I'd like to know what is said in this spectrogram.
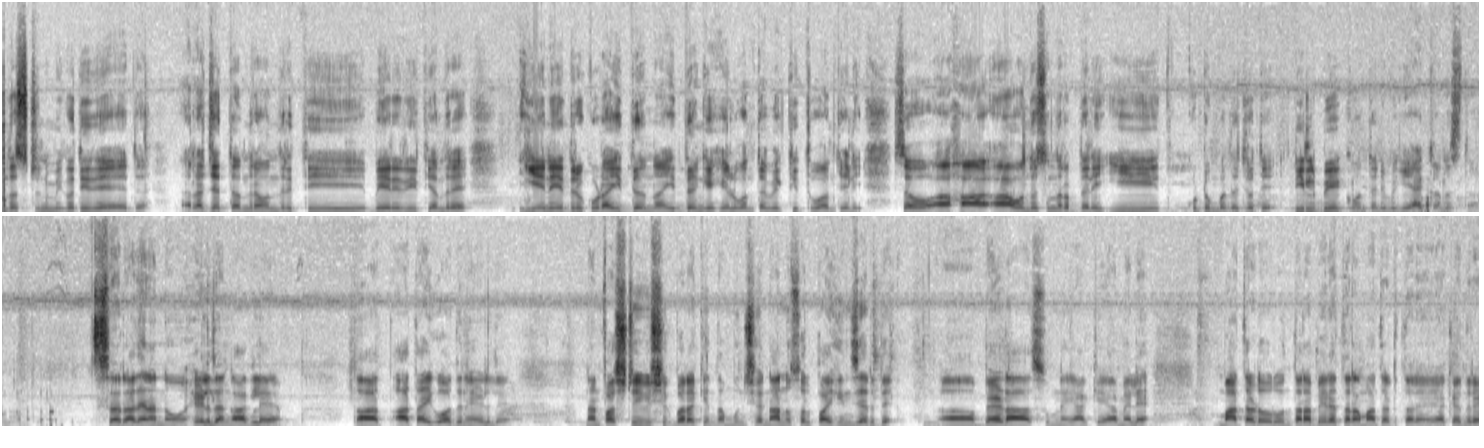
ಒಂದಷ್ಟು ನಿಮಗೆ ಗೊತ್ತಿದೆ ರಜತ್ ಅಂದರೆ ಒಂದು ರೀತಿ ಬೇರೆ ರೀತಿ ಅಂದರೆ ಏನೇ ಇದ್ದರೂ ಕೂಡ ಇದ್ದನ್ನು, ಇದ್ದಂಗೆ ಹೇಳುವಂಥ ವ್ಯಕ್ತಿತ್ವ ಅಂತೇಳಿ. ಸೊ ಆ ಆ ಒಂದು ಸಂದರ್ಭದಲ್ಲಿ ಈ ಕುಟುಂಬದ ಜೊತೆ ನಿಲ್ಲಬೇಕು ಅಂತ ನಿಮಗೆ ಯಾಕೆ ಅನ್ನಿಸ್ತಾ ಸರ್, ಅದೇ ನಾನು ಹೇಳ್ದಂಗೆ ಆಗಲೇ ಆ ತಾಯಿಗೂ ಅದನ್ನೇ ಹೇಳಿದೆ. ನಾನು ಫಸ್ಟ್ ಈ ವಿಷಯಕ್ಕೆ ಬರೋಕ್ಕಿಂತ ಮುಂಚೆ ನಾನು ಸ್ವಲ್ಪ ಹಿಂಜರಿದೆ. ಬೇಡ ಸುಮ್ಮನೆ ಯಾಕೆ? ಆಮೇಲೆ ಮಾತಾಡೋರು ಒಂಥರ ಬೇರೆ ಥರ ಮಾತಾಡ್ತಾರೆ. ಯಾಕೆಂದರೆ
